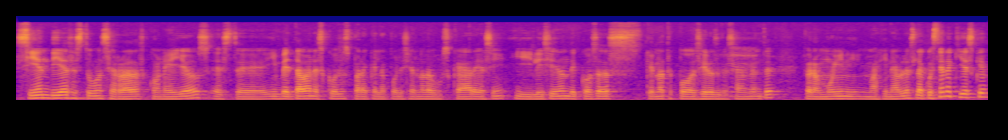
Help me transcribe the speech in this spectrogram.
100 días estuvo encerrada con ellos, este, inventaban excusas para que la policía no la buscara y así, y le hicieron de cosas que no te puedo decir desgraciadamente, pero muy inimaginables. La cuestión aquí es que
